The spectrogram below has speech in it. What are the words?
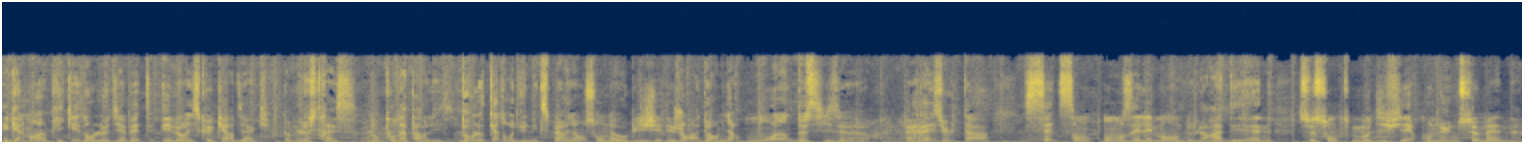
Également impliqué dans le diabète et le risque cardiaque, comme le stress, dont on a parlé. Dans le cadre d'une expérience, on a obligé des gens à dormir moins de 6 heures. Résultat, 711 éléments de leur ADN se sont modifiés en une semaine.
